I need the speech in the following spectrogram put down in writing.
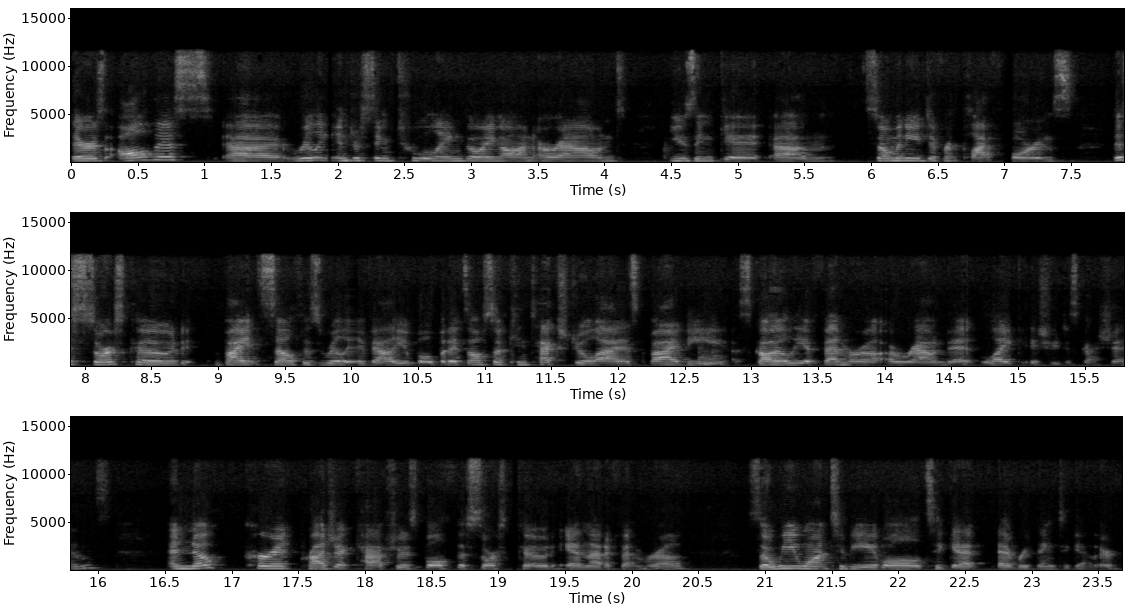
there's all this uh, really interesting tooling going on around using Git, um, so many different platforms. This source code by itself is really valuable, but it's also contextualized by the scholarly ephemera around it, like issue discussions. And no current project captures both the source code and that ephemera. So we want to be able to get everything together.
